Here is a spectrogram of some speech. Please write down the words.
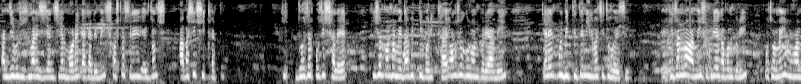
Tanzimul Hikma residential model academy ষষ্ঠ শ্রেণির একজন আবাসিক শিক্ষার্থী। দু হাজার পঁচিশ সালে কিশোরকণ্ঠ মেধাবৃত্তি পরীক্ষায় অংশগ্রহণ করে আমি ট্যালেন্ট পুল ভিত্তিতে নির্বাচিত হয়েছি। এই জন্য আমি শুক্রিয়া জ্ঞাপন করি। প্রথমেই মহান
